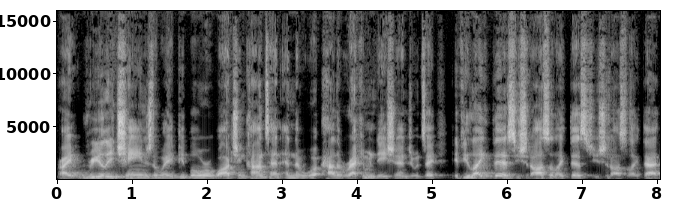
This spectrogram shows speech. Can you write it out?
right really changed the way people were watching content and the, how the recommendation engine would say if you like this you should also like this you should also like that.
